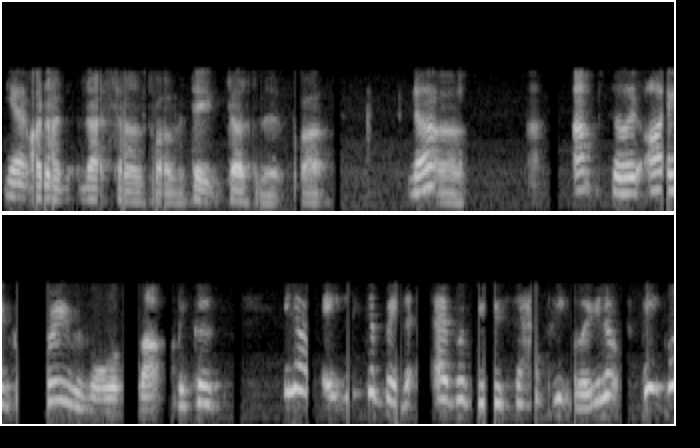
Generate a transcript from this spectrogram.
Yeah. I know that sounds rather deep, doesn't it? But No, uh, absolutely. I agree with all of that because, you know, it used to be that everybody used to help people. You know, people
